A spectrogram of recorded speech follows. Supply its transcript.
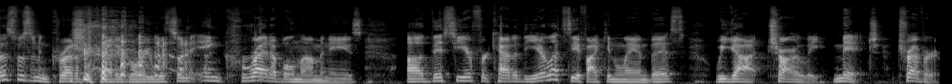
this was an incredible category with some incredible nominees. Uh, this year for Cat of the Year, let's see if I can land this. We got Charlie, Mitch, Trevor,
